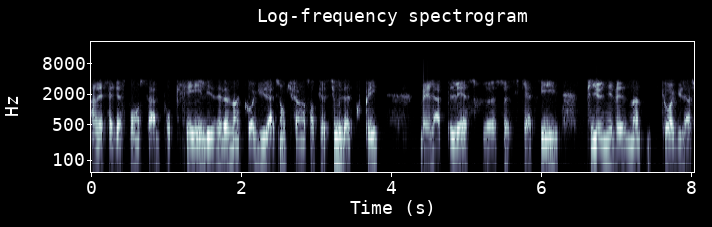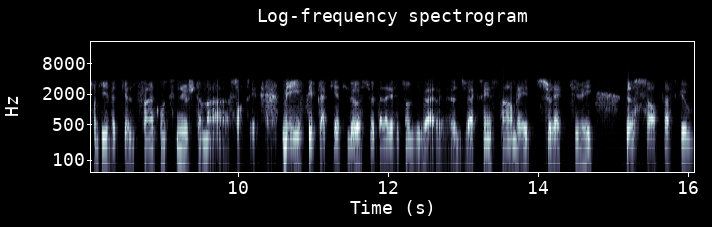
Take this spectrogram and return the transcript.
en effet responsables pour créer les événements de coagulation qui fait en sorte que si vous êtes coupé, ben, la plaie se, cicatrise, puis il y a un événement de coagulation qui évite que le sang continue justement à sortir. Mais ces plaquettes-là, suite à la réception du, du vaccin, semblent être suractivées de sorte à ce que vous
